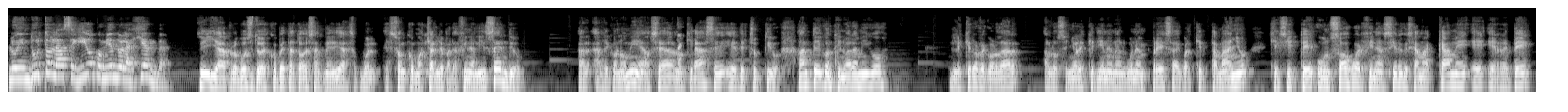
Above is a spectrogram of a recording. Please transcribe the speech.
los indultos la ha seguido comiendo la agenda. Sí, ya a propósito de escopeta, todas esas medidas son como echarle para fin al incendio, a la economía, o sea, lo que hace es destructivo. Antes de continuar, amigos, les quiero recordar a los señores que tienen alguna empresa de cualquier tamaño, que existe un software financiero que se llama Kame ERP,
